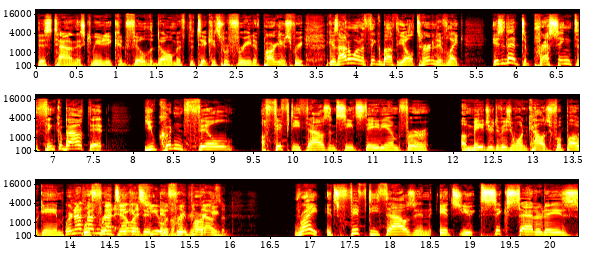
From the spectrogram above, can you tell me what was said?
this town, this community, could fill the dome if the tickets were free and if parking was free. Because I don't want to think about the alternative. Like, isn't that depressing to think about that you couldn't fill a fifty thousand seat stadium for a major Division One college football game We're not with talking free about tickets and, LSU and with free parking? 100,000. Right. It's fifty thousand. It's you six Saturdays,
